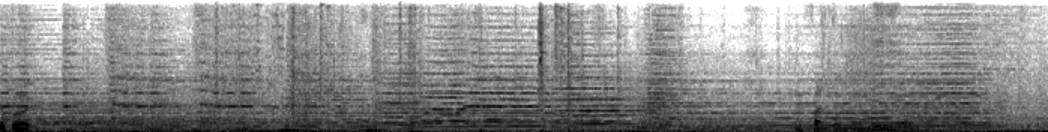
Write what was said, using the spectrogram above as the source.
ระเบิดไม่ฟันตรงไหนนี่โอเค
